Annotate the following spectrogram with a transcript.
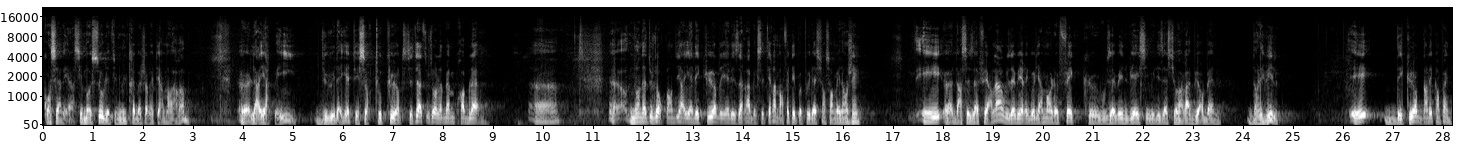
concernée. Alors, si Mossoul est une ville très majoritairement arabe, l'arrière-pays du vilayet est surtout kurde. C'est là toujours le même problème. Euh, on a toujours pensé, il y a les Kurdes, il y a les Arabes, etc. Mais en fait, les populations sont mélangées. Et euh, dans ces affaires-là, vous avez régulièrement le fait que vous avez une vieille civilisation arabe urbaine dans les villes et des Kurdes dans les campagnes.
